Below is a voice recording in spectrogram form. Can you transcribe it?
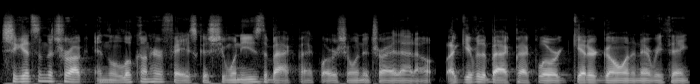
She gets in the truck, and the look on her face because she wanted to use the backpack blower. She wanted to try that out. I give her the backpack blower, get her going, and everything.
